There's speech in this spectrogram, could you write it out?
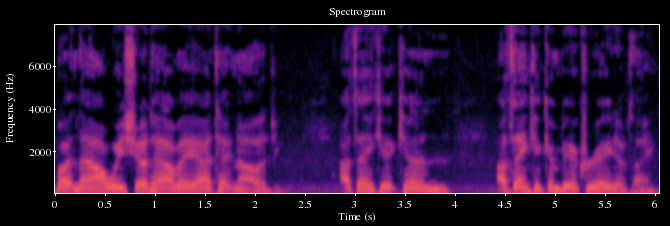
but now we should have AI technology. I think it can. I think it can be a creative thing.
